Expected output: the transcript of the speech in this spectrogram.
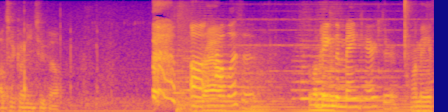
I'll check on YouTube though. Uh, how was it? I Being the main character. I mean,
